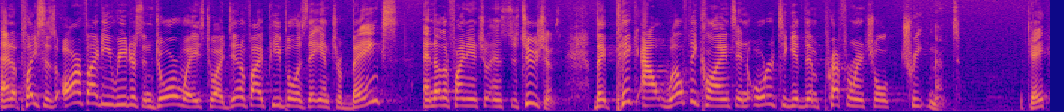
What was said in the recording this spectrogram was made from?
And it places RFID readers in doorways to identify people as they enter banks and other financial institutions. They pick out wealthy clients in order to give them preferential treatment. Okay,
